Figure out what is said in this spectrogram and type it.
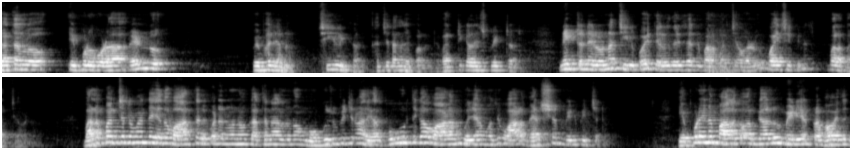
గతంలో ఇప్పుడు కూడా రెండు విభజన చీలికలు ఖచ్చితంగా చెప్పాలంటే వర్టికల్ స్ప్లిట్ అంటే నిట్ట నిలువున చీలిపోయి తెలుగుదేశాన్ని బలపరిచేవాళ్ళు వైసీపీని బలపరిచేవాళ్ళు. బలపరచడం అంటే ఏదో వార్తలు ఇవ్వడంలోనో కథనాల్లోనో మొగ్గు చూపించడం అది కాదు. పూర్తిగా వాళ్ళను భుజం మోసి వాళ్ళ వెర్షన్ వినిపించడం ఎప్పుడైనా పాలక వర్గాలు మీడియాను ప్రభావితం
